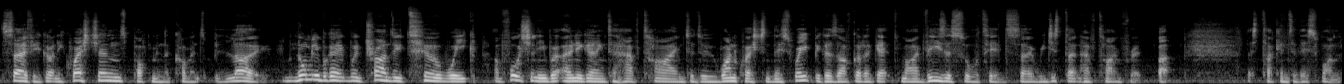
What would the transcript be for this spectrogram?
So if you've got any questions, pop them in the comments below. Normally we're going we try and do two a week. Unfortunately, we're only going to have time to do one question this week because I've got to get my visa sorted. So we just don't have time for it. But let's tuck into this one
